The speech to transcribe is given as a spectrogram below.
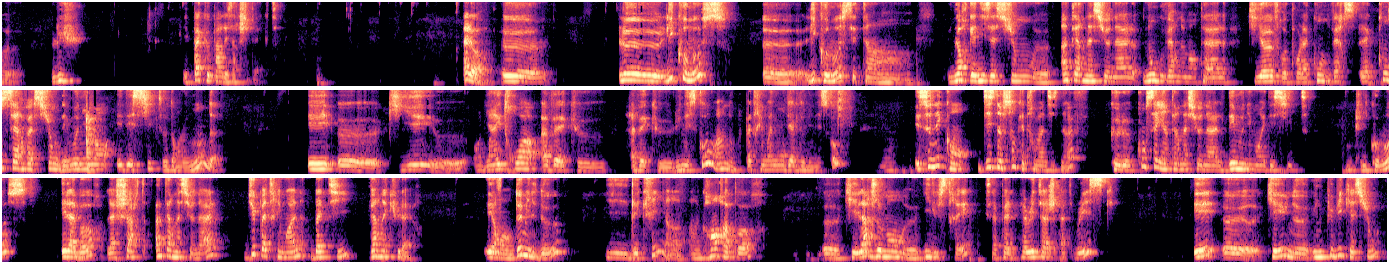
lu, et pas que par les architectes. Alors, euh, l'ICOMOS, euh, l'ICOMOS, c'est une organisation euh, internationale non gouvernementale qui œuvre pour la, conservation des monuments et des sites dans le monde et qui est en lien étroit avec avec euh, l'UNESCO, hein, donc le patrimoine mondial de l'UNESCO. Et ce n'est qu'en 1999 que le Conseil international des monuments et des sites, donc l'ICOMOS, élabore la charte internationale du patrimoine bâti vernaculaire. Et en 2002, il écrit un, grand rapport euh, qui est largement euh, illustré, qui s'appelle Heritage at Risk, et euh, qui est une, publication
